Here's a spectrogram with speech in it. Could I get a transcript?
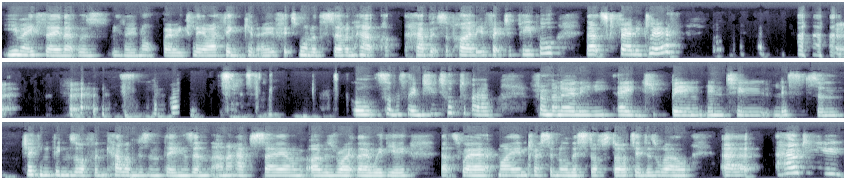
you may say that was you know not very clear. I think you know if it's one of the seven ha- habits of highly effective people that's fairly clear. Sort of things you talked about from an early age being into lists and checking things off and calendars and things and, and i have to say I, I was right there with you. That's where my interest in all this stuff started as well. Uh, how do you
